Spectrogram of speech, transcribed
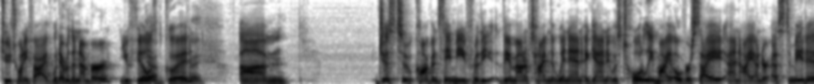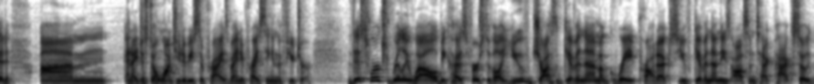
225, whatever the number you feel yeah, is good. Okay. Um, just to compensate me for the the amount of time that went in. Again, it was totally my oversight and I underestimated. Um, and I just don't want you to be surprised by any pricing in the future. This works really well because, first of all, you've just given them a great product. You've given them these awesome tech packs. So,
